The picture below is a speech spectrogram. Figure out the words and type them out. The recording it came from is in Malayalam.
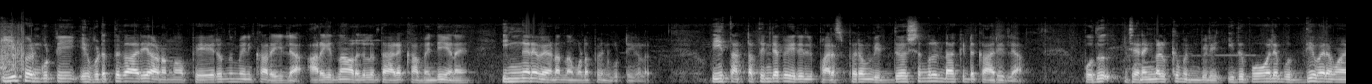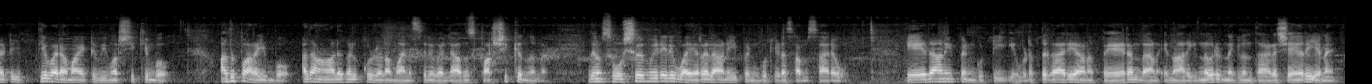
ഈ പെൺകുട്ടി എവിടത്തുകാരിയാണെന്നോ പേരൊന്നും എനിക്കറിയില്ല. അറിയുന്ന ആളുകളും താഴെ കമന്റ് ചെയ്യണേ. ഇങ്ങനെ വേണം നമ്മുടെ പെൺകുട്ടികൾ. ഈ തട്ടത്തിന്റെ പേരിൽ പരസ്പരം വിദ്വേഷങ്ങൾ ഉണ്ടാക്കിയിട്ട് കാര്യമില്ല. പൊതു ജനങ്ങൾക്ക് മുൻപിൽ ഇതുപോലെ ബുദ്ധിപരമായിട്ട് യുക്തിപരമായിട്ട് വിമർശിക്കുമ്പോൾ അത് പറയുമ്പോൾ അത് ആളുകൾക്കുള്ള മനസ്സിൽ വല്ലാതെ സ്പർശിക്കുന്നുണ്ട്. ഇതിലും സോഷ്യൽ മീഡിയയിൽ വൈറലാണ് ഈ പെൺകുട്ടിയുടെ സംസാരവും. ഏതാണ് ഈ പെൺകുട്ടി? എവിടത്തുകാരിയാണ്? പേരെന്താണ്? എന്ന് അറിയുന്നവരുണ്ടെങ്കിലും താഴെ ഷെയർ ചെയ്യണേ.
